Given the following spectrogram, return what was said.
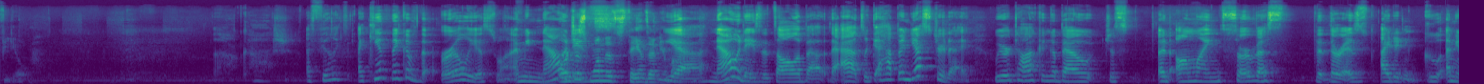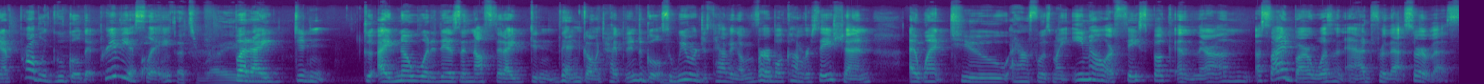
feel Oh gosh, I feel like I can't think of the earliest one. I mean, or nowadays. just one that stands out in your Yeah, mind nowadays it's all about the ads. Like it happened yesterday. We were talking about just an online service that there is. I didn't. Go- I mean, I've probably Googled it previously, That's right. but I didn't. Go- I know what it is enough that I didn't then go and type it into Google. So we were just having a verbal conversation. I went to I don't know if it was my email or Facebook, and there on a sidebar was an ad for that service.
